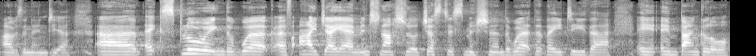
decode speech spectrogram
I was in India uh, exploring the work of IJM, International Justice Mission, and the work that they do there in, in Bangalore.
